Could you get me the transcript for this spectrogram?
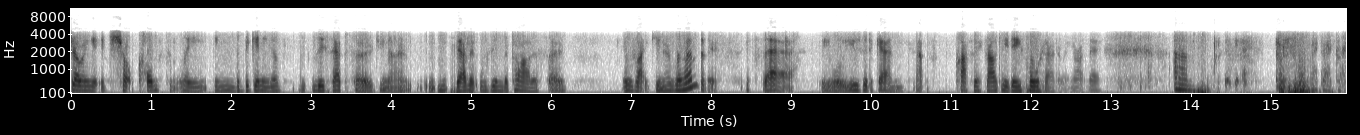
showing it. It shot constantly in the beginning of this episode. You know, that it was in the TARDIS, so it was like, you know, remember this. It's there. We will use it again. That's classic RTD foreshadowing right there. Um, but yeah, I digress.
